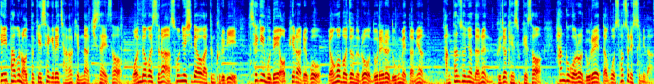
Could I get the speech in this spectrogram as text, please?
K-팝은 어떻게 세계를 장악했나 기사에서 원더걸스나 소녀시대와 같은 그룹이 세계 무대에 어필하려고 영어 버전으로 노래를 녹음했다면 방탄소년단은 그저 계속해서 한국어로 노래했다고 서술했습니다.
